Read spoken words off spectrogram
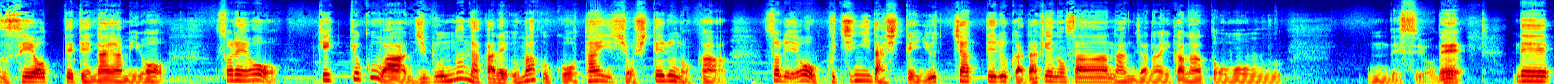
ず背負ってて悩みをそれを結局は自分の中でうまくこう対処してるのかそれを口に出して言っちゃってるかだけの差なんじゃないかなと思うんですよね。で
